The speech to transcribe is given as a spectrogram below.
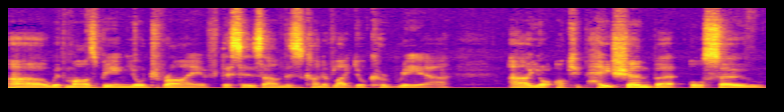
uh, with Mars being your drive. This is um this is kind of like your career, uh, your occupation, but also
